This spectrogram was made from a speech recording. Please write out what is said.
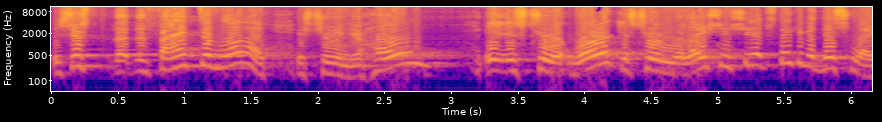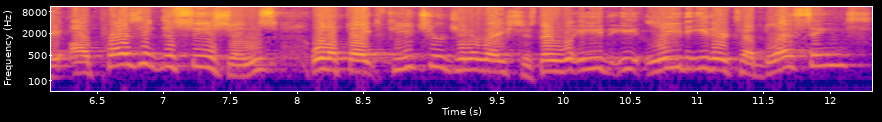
It's just the, the fact of life. It's true in your home. It's true at work. It's true in relationships. Think of it this way. Our present decisions will affect future generations. They will lead either to blessings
